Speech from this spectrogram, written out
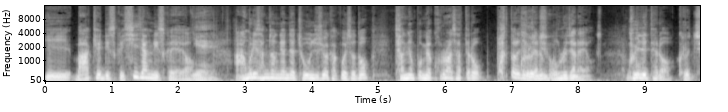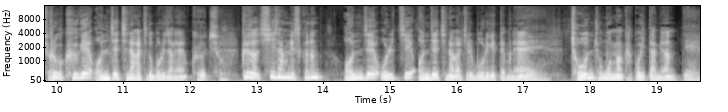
이 마켓 리스크, 시장 리스크예요. 예. 아무리 삼성전자 좋은 주식을 갖고 있어도 작년 봄에 코로나 사태로 팍 떨어질 그렇죠. 때는 모르잖아요. 9.12 테러. 그렇죠. 그리고 그게 언제 지나갈지도 모르잖아요. 그렇죠. 그래서 시장 리스크는 언제 올지 언제 지나갈지를 모르기 때문에 네. 좋은 종목만 갖고 있다면 예.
